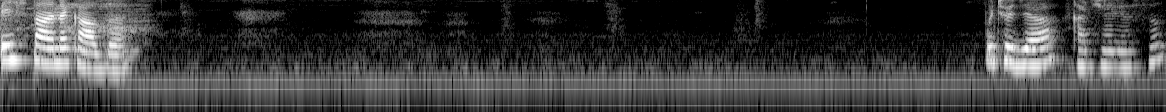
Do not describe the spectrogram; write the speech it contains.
Beş tane kaldı. Bu çocuğa kaç veriyorsun?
